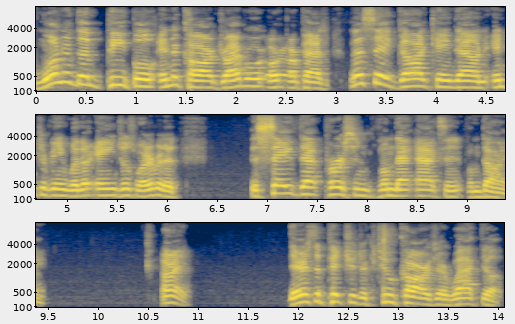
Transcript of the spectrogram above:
one of the people in the car, driver or, or, passenger, let's say God came down and intervened, whether angels, whatever it is, to save that person from that accident from dying. All right. There's the picture the two cars are whacked up.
